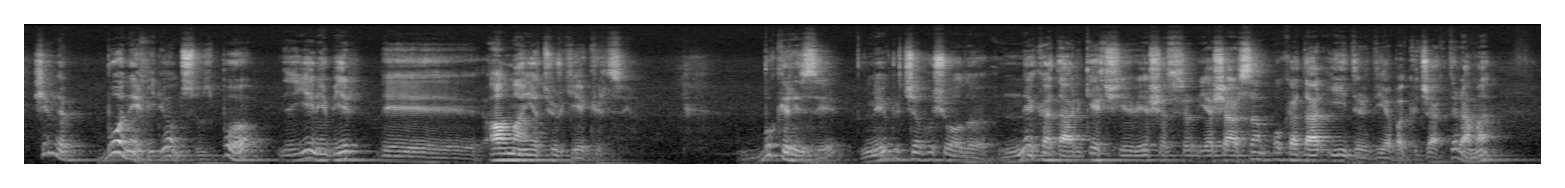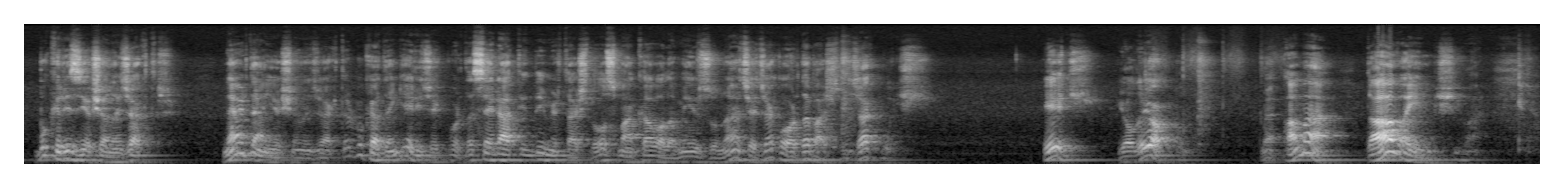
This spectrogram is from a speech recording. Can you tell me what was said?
Şimdi bu ne biliyor musunuz? Bu e, yeni bir e, Almanya-Türkiye krizi. Bu krizi Mevlüt Çavuşoğlu ne kadar geç yaşası- yaşarsam o kadar iyidir diye bakacaktır ama bu kriz yaşanacaktır. Nereden yaşanacaktır? Bu kadın gelecek burada Selahattin Demirtaş'la Osman Kavala mevzunu açacak, orada başlayacak bu iş. Hiç yolu yok bunun. Ama daha vahim bir şey var.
